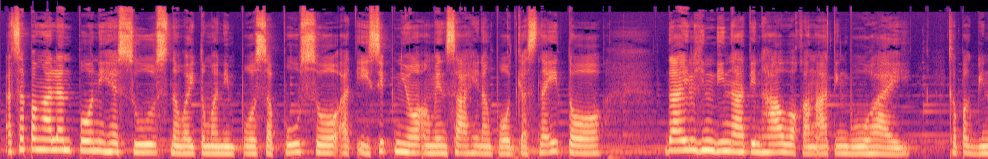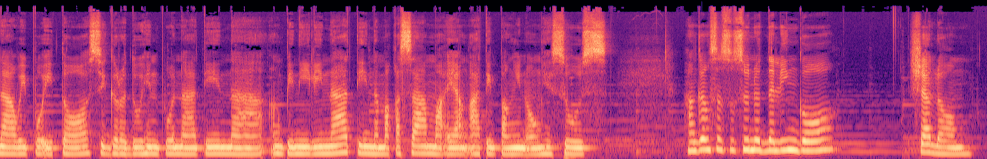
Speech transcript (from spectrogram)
at sa pangalan po ni Jesus naway tumanim po sa puso at isip nyo ang mensahe ng podcast na ito dahil hindi natin hawak ang ating buhay. Kapag binawi po ito, siguraduhin po natin na ang pinili natin na makasama ay ang ating Panginoong Jesus. Hanggang sa susunod na linggo, Shalom.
